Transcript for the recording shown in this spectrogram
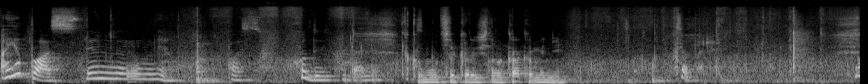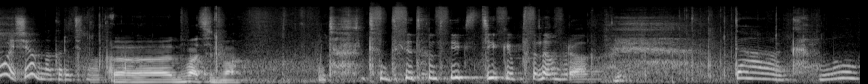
А я пас. Він. е, Ні, пас. Ходи далі. Кому це коричнева кака, мені. Забери. Ой, ще одна коричнева капа. Е, 22. Та Ти тут їх стільки понабрав. Так, ну,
